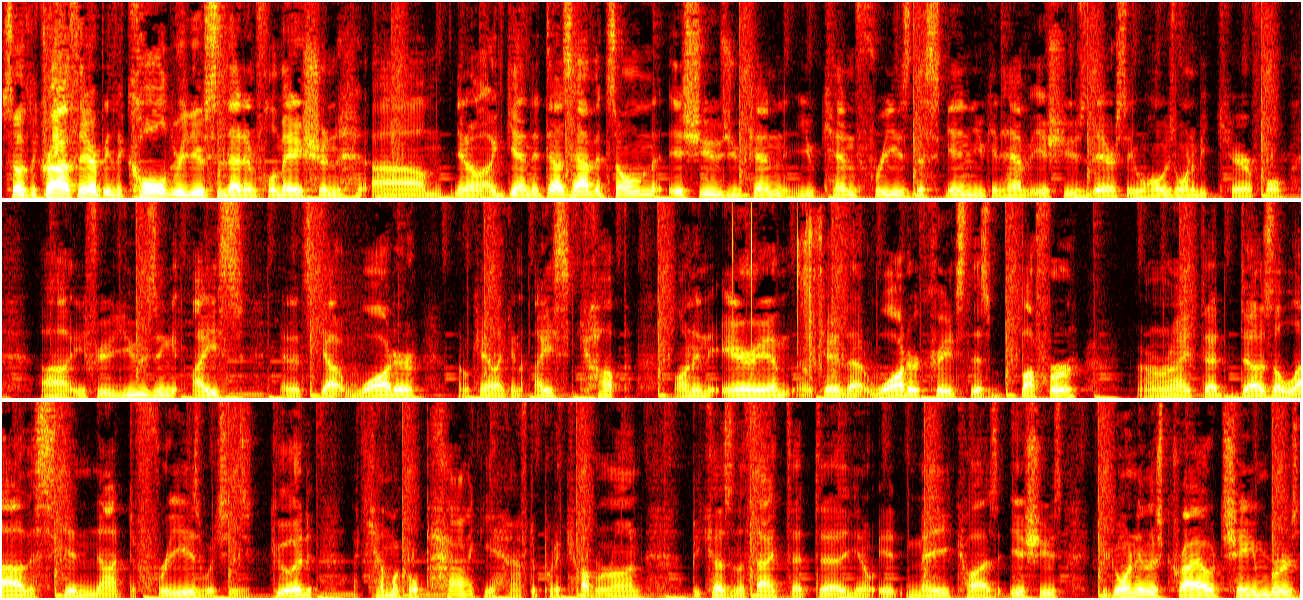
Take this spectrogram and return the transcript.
so the cryotherapy, the cold reduces that inflammation. Um, you know, again, it does have its own issues. You can you can freeze the skin. You can have issues there, so you always want to be careful. Uh, if you're using ice and it's got water, okay, like an ice cup on an area, okay, that water creates this buffer all right, that does allow the skin not to freeze, which is good. A chemical pack, you have to put a cover on because of the fact that uh, you know it may cause issues. If you're going in those cryo chambers,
